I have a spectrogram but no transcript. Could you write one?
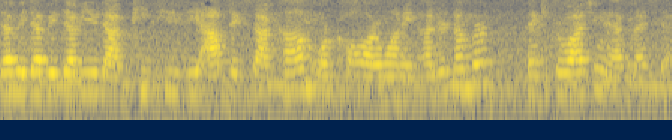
www.ptzoptics.com, or call our 1 800 number. Thank you for watching and have a nice day.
